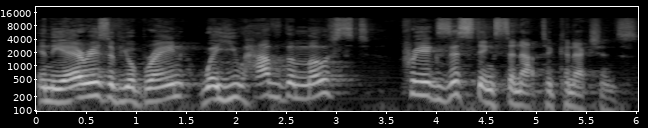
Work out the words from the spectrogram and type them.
in the areas of your brain where you have the most pre-existing synaptic connections.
